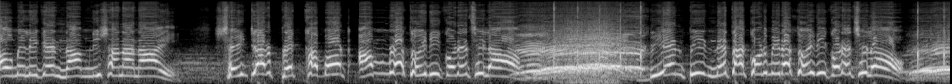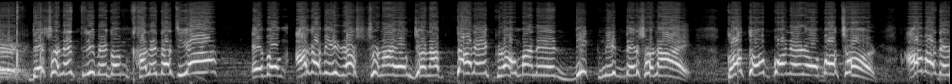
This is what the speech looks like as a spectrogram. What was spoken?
আওয়ামী লীগের নাম নিশানা নাই। সেইটার প্রেক্ষাপট আমরা তৈরি করেছিলাম। বিএনপির নেতা কর্মীরা তৈরি করেছিল। দেশনেত্রী বেগম খালেদা জিয়া এবং আগামীর রাষ্ট্রনায়ক জনাব তারেক রহমানের দিক নির্দেশনায় গত পনেরো বছর আমাদের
